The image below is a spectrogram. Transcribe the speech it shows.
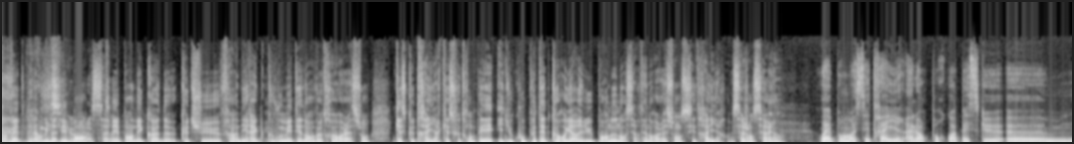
En fait, Mais non, mais ça dépend, ça. dépend des codes que tu, enfin, des règles que vous mettez dans votre relation. Qu'est-ce que trahir, qu'est-ce que tromper? Et du coup, peut-être que regarder du porno dans certaines relations, c'est trahir. Ça, j'en sais rien. Ouais, pour moi, c'est trahir. Alors pourquoi? Parce que euh,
